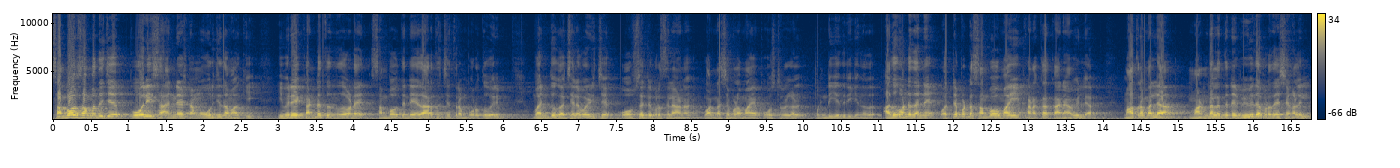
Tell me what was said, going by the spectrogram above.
സംഭവം സംബന്ധിച്ച് പോലീസ് അന്വേഷണം ഊർജിതമാക്കി. ഇവരെ കണ്ടെത്തുന്നതോടെ സംഭവത്തിന്റെ യഥാർത്ഥ ചിത്രം പുറത്തുവരും. വൻതുക ചെലവഴിച്ച് ഓഫ്സെറ്റ് പ്രസ്സിലാണ് വർണശബളമായ പോസ്റ്ററുകൾ പ്രിന്റ് ചെയ്തിരിക്കുന്നത്. അതുകൊണ്ട് തന്നെ ഒറ്റപ്പെട്ട സംഭവമായി കണക്കാക്കാനാവില്ല. മാത്രമല്ല മണ്ഡലത്തിന്റെ വിവിധ പ്രദേശങ്ങളിൽ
